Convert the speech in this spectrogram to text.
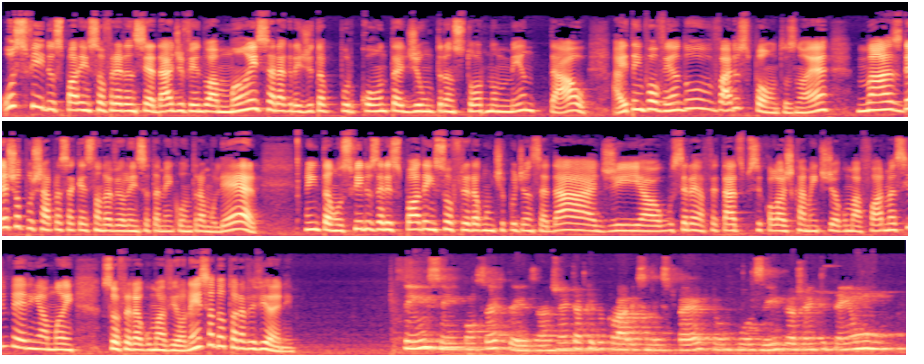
os filhos podem sofrer ansiedade vendo a mãe ser agredida por conta de um transtorno mental? Aí está envolvendo vários pontos, não é? Mas deixa eu puxar para essa questão da violência também contra a mulher, então, os filhos eles podem sofrer algum tipo de ansiedade, algo serem afetados psicologicamente de alguma forma, se verem a mãe sofrer alguma violência, doutora Viviane? Sim, sim, com certeza. A gente aqui do Clarice no Espectro, inclusive, a gente tem um,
